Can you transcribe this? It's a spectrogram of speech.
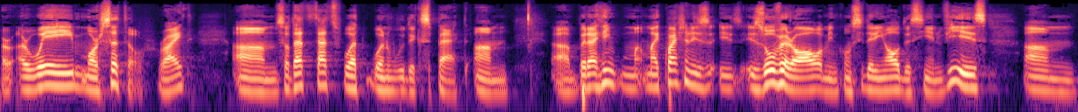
are, are way more subtle, right? Um, so that's that's what one would expect. Uh, but I think my question is overall. I mean, considering all the CNVs, um,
